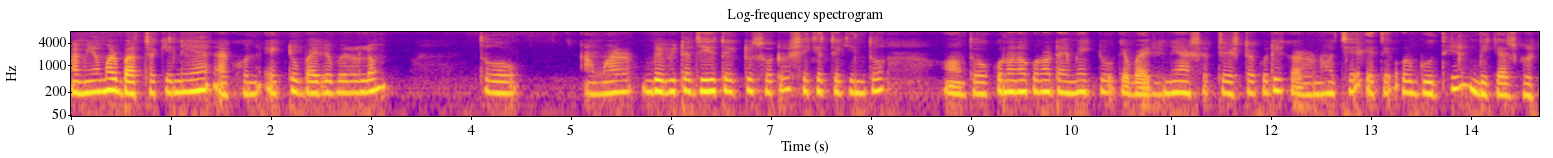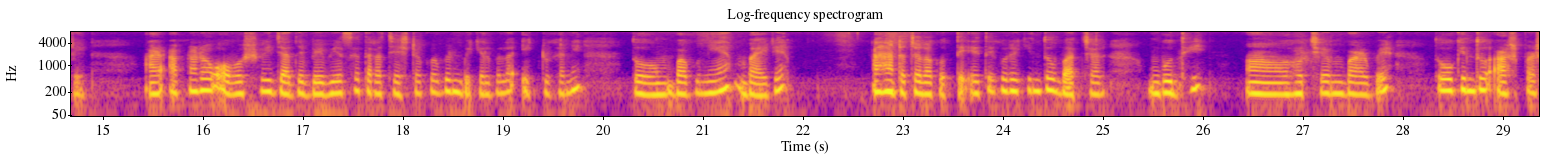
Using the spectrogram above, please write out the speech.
আমি আমার বাচ্চাকে নিয়ে এখন একটু বাইরে বেরোলাম। তো আমার বেবিটা যেহেতু একটু ছোট, সেক্ষেত্রে কিন্তু তো কোনো না কোনো টাইমে একটু ওকে বাইরে নিয়ে আসার চেষ্টা করি। কারণ হচ্ছে এতে ওর বুদ্ধির বিকাশ ঘটে। আর আপনারাও অবশ্যই যাদের বেবি আছে, তারা চেষ্টা করবেন বিকেলবেলা একটুখানি, তো বাবু নিয়ে বাইরে হাঁটাচলা করতে। এতে করে কিন্তু বাচ্চার বুদ্ধি হচ্ছে বাড়বে। তো ও কিন্তু আশপাশ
